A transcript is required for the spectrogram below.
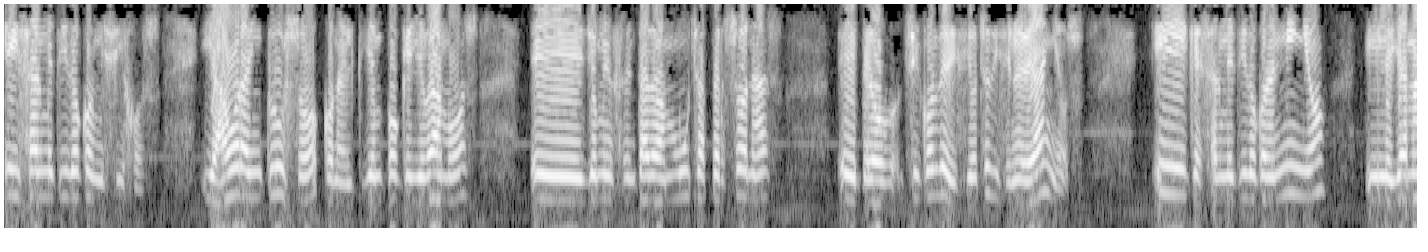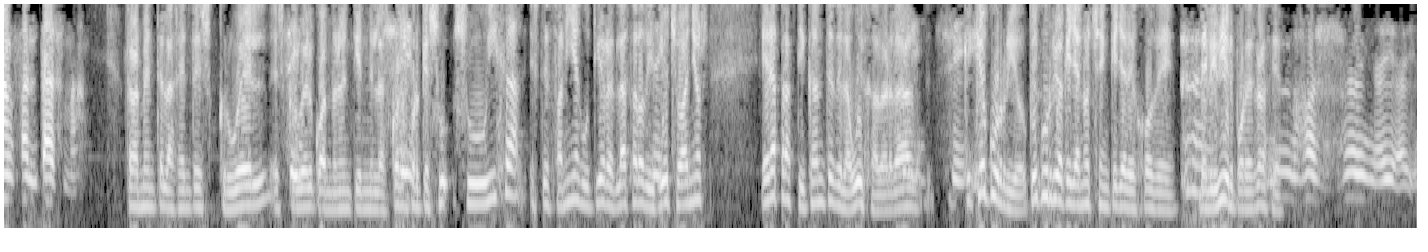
y se han metido con mis hijos. Y ahora incluso con el tiempo que llevamos eh, yo me he enfrentado a muchas personas eh, pero chicos de 18, 19 años y que se han metido con el niño y le llaman fantasma. Realmente la gente es cruel, es Sí. cruel cuando no entienden las cosas, Sí. porque su, su hija, Estefanía Gutiérrez Lázaro, de Sí. 18 años, era practicante de la Ouija, ¿verdad? ¿Qué, qué ocurrió? ¿Qué ocurrió aquella noche en que ella dejó de, de vivir, por desgracia? Ay, ay, ay, ay.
